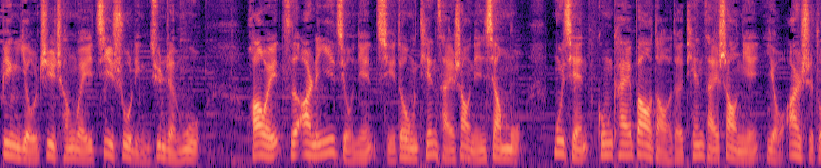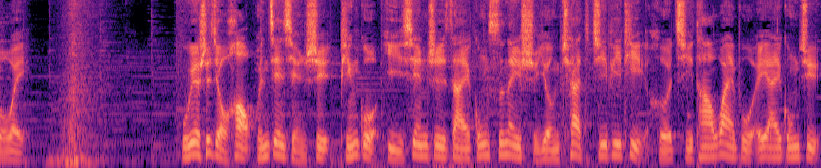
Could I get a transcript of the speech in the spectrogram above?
并有志成为技术领军人物。华为自2019年启动天才少年项目，目前公开报道的天才少年有二十多位。五月十九号，文件显示，苹果已限制在公司内使用 ChatGPT 和其他外部 AI 工具。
